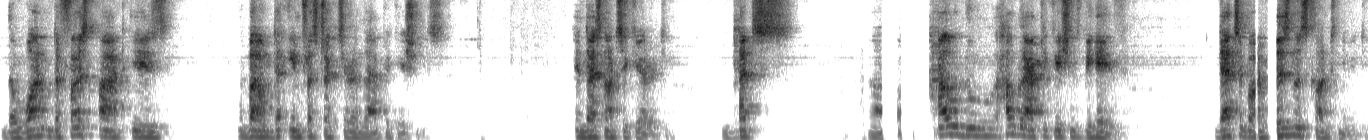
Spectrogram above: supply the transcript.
The one, the first part is about the infrastructure and the applications. And that's not security. That's uh, how do how do applications behave? That's about business continuity.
